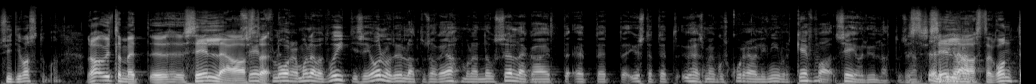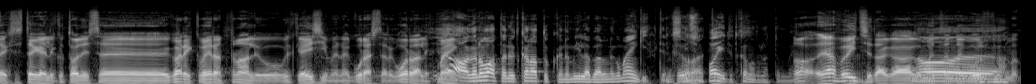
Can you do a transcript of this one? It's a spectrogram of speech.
südi vastu panna. no ütleme, et eh, selle aasta see, et Flora mõlemad võitis, ei olnud üllatus, aga jah, ma olen nõus sellega, et, et, et just, et, et ühes mängus Kure oli niivõrd kehva, see oli üllatus, jah. selle aasta kontekstis tegelikult oli see karika veerandfinaal ju ikka esimene Kuressaare korralik mäng. jaa, aga no vaata nüüd ka natukene, mille peal nagu mängiti, eks ole. Paided ka, ma tuletan meelde. nojah, võitsid, aga no, ma mõtlen nagu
